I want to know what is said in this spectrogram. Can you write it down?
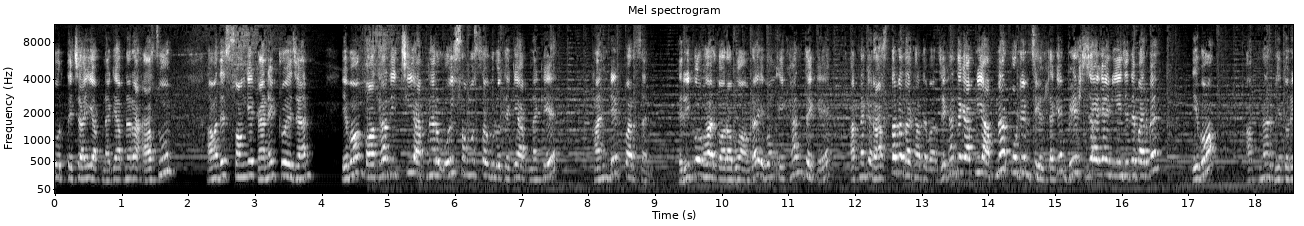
করতে চাই আপনাকে, আপনারা আসুন, আমাদের সঙ্গে কানেক্ট হয়ে যান এবং কথা দিচ্ছি, আপনার ওই সমস্যাগুলো থেকে আপনাকে হান্ড্রেড পার্সেন্ট রিকভার করাবো আমরা এবং এখান থেকে আপনাকে রাস্তাটা দেখাতে পারব, যেখান থেকে আপনি আপনার পোটেনশিয়ালটাকে বেস্ট জায়গায় নিয়ে যেতে পারবেন এবং আপনার ভেতরে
